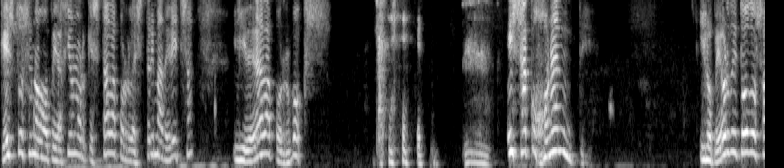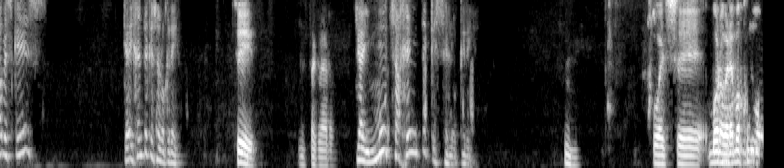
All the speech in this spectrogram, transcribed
que esto es una operación orquestada por la extrema derecha, liderada por Vox. es acojonante. Y lo peor de todo, ¿sabes qué es? Que hay gente que se lo cree. Sí, está claro. Que hay mucha gente que se lo cree. Pues eh, bueno, veremos cómo,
